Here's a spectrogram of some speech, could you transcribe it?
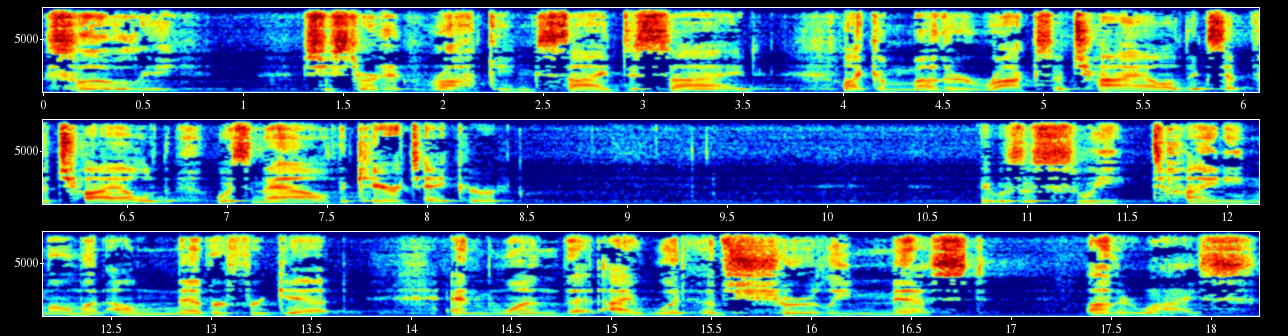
Slowly, she started rocking side to side, like a mother rocks a child, except the child was now the caretaker. It was a sweet, tiny moment I'll never forget, and one that I would have surely missed otherwise.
